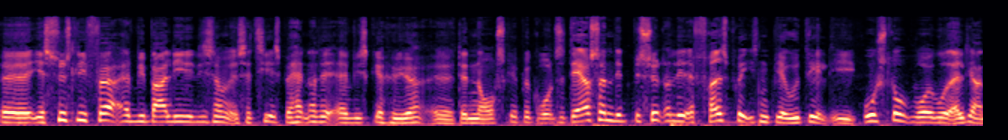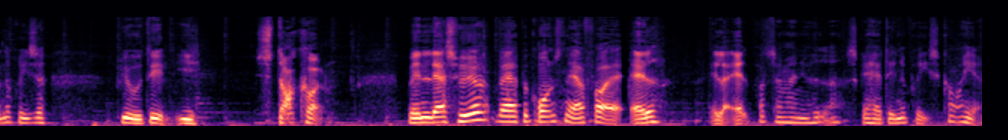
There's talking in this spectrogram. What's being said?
Øh, jeg synes lige før, at vi bare lige ligesom satirisk behandler det, at vi skal høre øh, den norske begrundelse. Det er jo sådan lidt besynderligt, at fredsprisen bliver uddelt i Oslo, hvorimod alle de andre priser bliver uddelt i Stockholm. Men lad os høre, hvad begrundelsen er for, at alle, eller Albert, som han jo hedder, skal have denne pris. Kommer her.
